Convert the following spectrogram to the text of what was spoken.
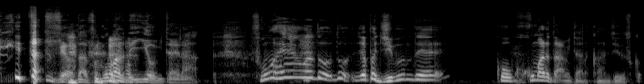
言ったんですよ。だからそこまででいいよみたいな。その辺はどうどうやっぱり自分でこうここまでだみたいな感じですか？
